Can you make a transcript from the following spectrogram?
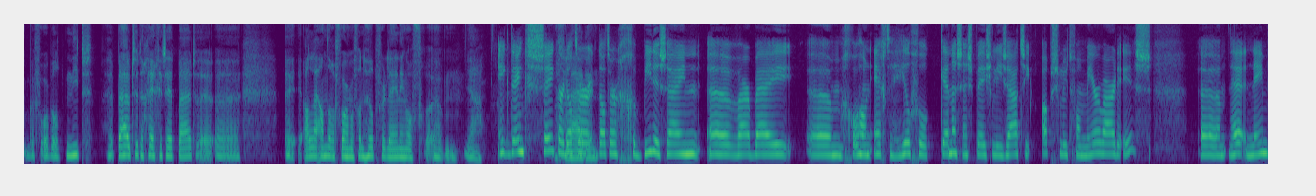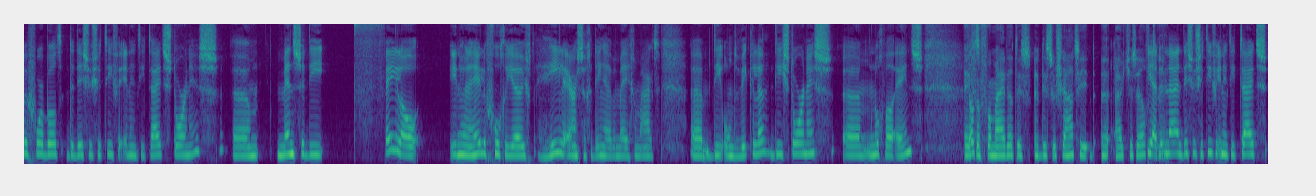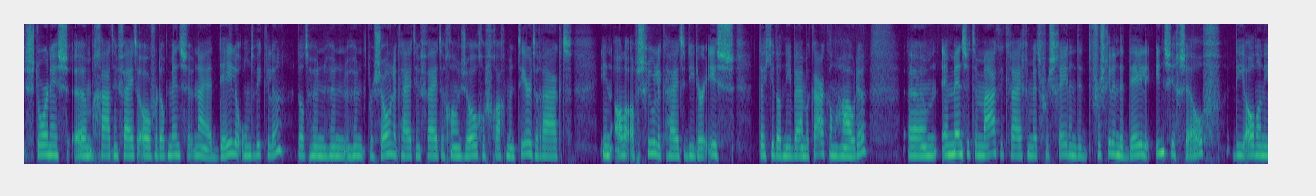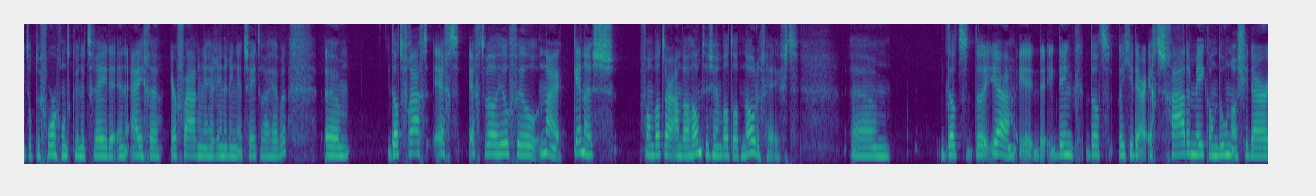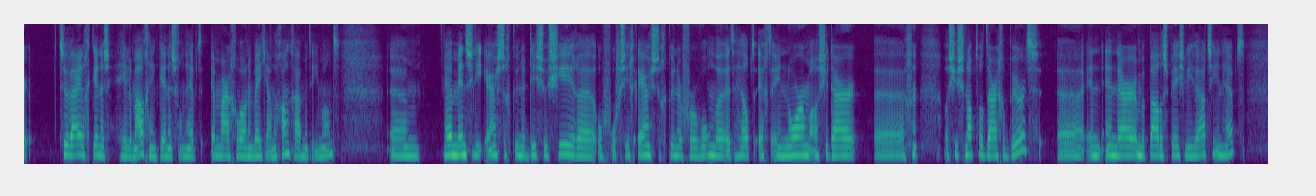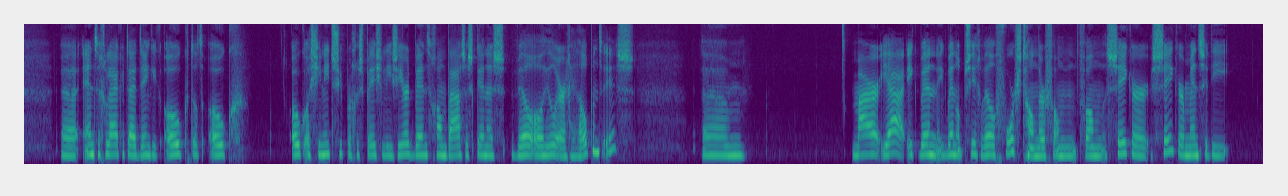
bijvoorbeeld niet buiten de GGZ, buiten uh, allerlei andere vormen van hulpverlening of um, ja. Ik denk zeker dat er, dat er gebieden zijn waarbij um, gewoon echt heel veel kennis en specialisatie absoluut van meerwaarde is. Um, he, neem bijvoorbeeld de dissociatieve identiteitsstoornis. Mensen die veelal in hun hele vroege jeugd hele ernstige dingen hebben meegemaakt. Um, die ontwikkelen die stoornis um, nog wel eens. Even dat, voor mij, dat is dissociatie uh, uit jezelf. Ja, de, nou, een dissociatieve identiteitsstoornis um, gaat in feite over dat mensen nou ja, delen ontwikkelen. Dat hun, hun, hun persoonlijkheid in feite gewoon zo gefragmenteerd raakt in alle afschuwelijkheid die er is, dat je dat niet bij elkaar kan houden. Um, en mensen te maken krijgen met verschillende, verschillende delen in zichzelf, die al dan niet op de voorgrond kunnen treden en eigen ervaringen, herinneringen, et cetera hebben. Um, dat vraagt echt, echt wel heel veel nou ja, kennis van wat er aan de hand is en wat dat nodig heeft. Dat, dat, ja, ik denk dat, dat je daar echt schade mee kan doen als je daar te weinig kennis, helemaal geen kennis van hebt en maar gewoon een beetje aan de gang gaat met iemand. Um, mensen die ernstig kunnen dissociëren of, of zich ernstig kunnen verwonden. Het helpt echt enorm als je daar, uh, als je snapt wat daar gebeurt. Uh, en, en daar een bepaalde specialisatie in hebt. Uh, en tegelijkertijd denk ik ook dat ook, ook als je niet super gespecialiseerd bent, gewoon basiskennis wel al heel erg helpend is. Um, maar ja, ik ben, ik ben op zich wel voorstander van, van zeker, zeker mensen die.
